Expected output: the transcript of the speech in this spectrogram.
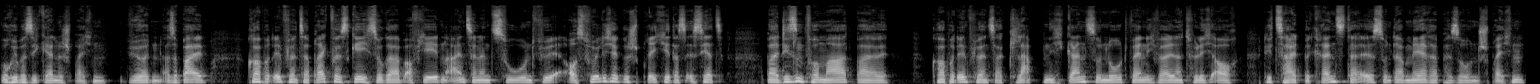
worüber sie gerne sprechen würden. Also bei Corporate Influencer Breakfast gehe ich sogar auf jeden einzelnen zu und für ausführliche Gespräche. Das ist jetzt bei diesem Format, bei Corporate Influencer Club nicht ganz so notwendig, weil natürlich auch die Zeit begrenzter ist und da mehrere Personen sprechen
